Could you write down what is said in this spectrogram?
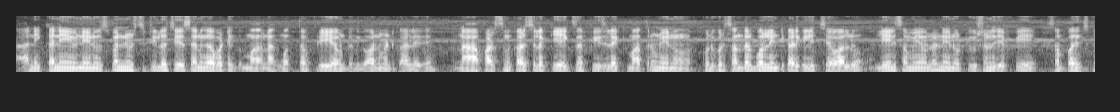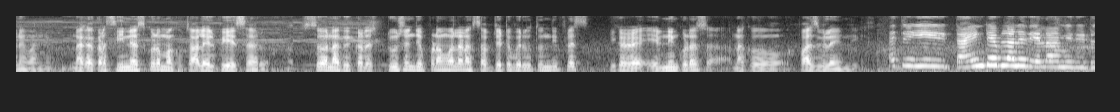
అని కానీ నేను ఉస్మాన్ యూనివర్సిటీలో చేశాను కాబట్టి మా- నాకు మొత్తం ఫ్రీ ఉంటుంది గవర్నమెంట్ కాలేజ్ నా పర్సనల్ ఖర్చులకి ఎగ్జామ్ ఫీజులకి మాత్రం నేను కొన్ని కొన్ని సందర్భాల్లో ఇంటికాడికి వెళ్ళి ఇచ్చేవాళ్ళు. లేని సమయంలో నేను ట్యూషన్లు చెప్పి సంపాదించుకునేవాడిని. నాకు అక్కడ సీనియర్స్ కూడా మాకు చాలా హెల్ప్ చేశారు. సో నాకు ఇక్కడ ట్యూషన్ చెప్పడం వల్ల నాకు సబ్జెక్ట్ పెరుగుతుంది ప్లస్ ఇక్కడ ఎర్నింగ్ కూడా నాకు పాసిబుల్ అయింది. అయితే ఈ టైం టేబుల్ అనేది ఎలా? మీరు ఇటు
